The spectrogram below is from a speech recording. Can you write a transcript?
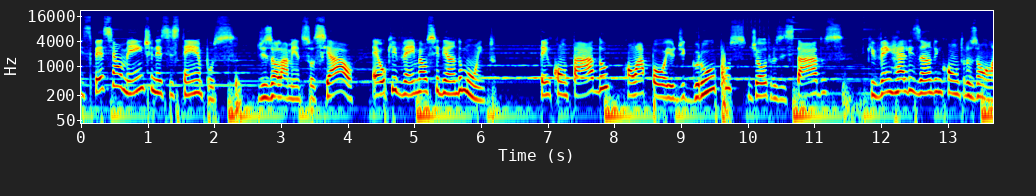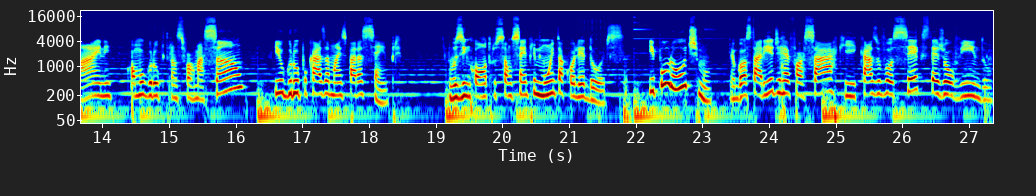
especialmente nesses tempos de isolamento social, é o que vem me auxiliando muito. Tenho contado com o apoio de grupos de outros estados que vêm realizando encontros online, como o Grupo Transformação e o Grupo Casa Mães para Sempre. Os encontros são sempre muito acolhedores. E por último, eu gostaria de reforçar que, caso você que esteja ouvindo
